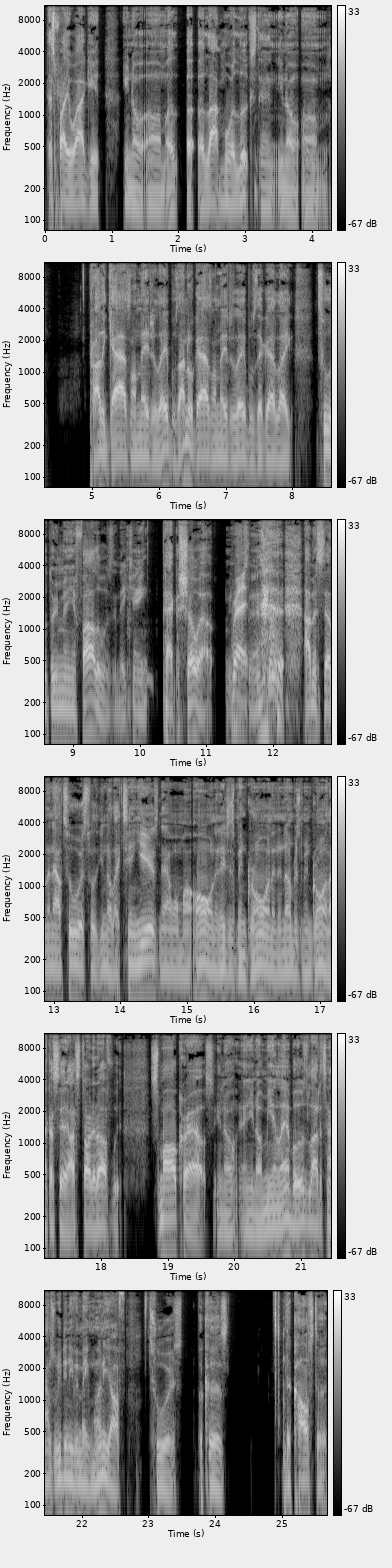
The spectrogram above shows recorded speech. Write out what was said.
That's probably why I get you know um a, a, a lot more looks than you know um probably guys on major labels. I know guys on major labels that got like two or three million followers and they can't pack a show out. You know what I'm I've been selling out tours for you know like ten years now on my own, and it's just been growing, and the numbers been growing. Like I said, I started off with small crowds, you know, and you know me and Lambo. It was a lot of times we didn't even make money off tours because the cost to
